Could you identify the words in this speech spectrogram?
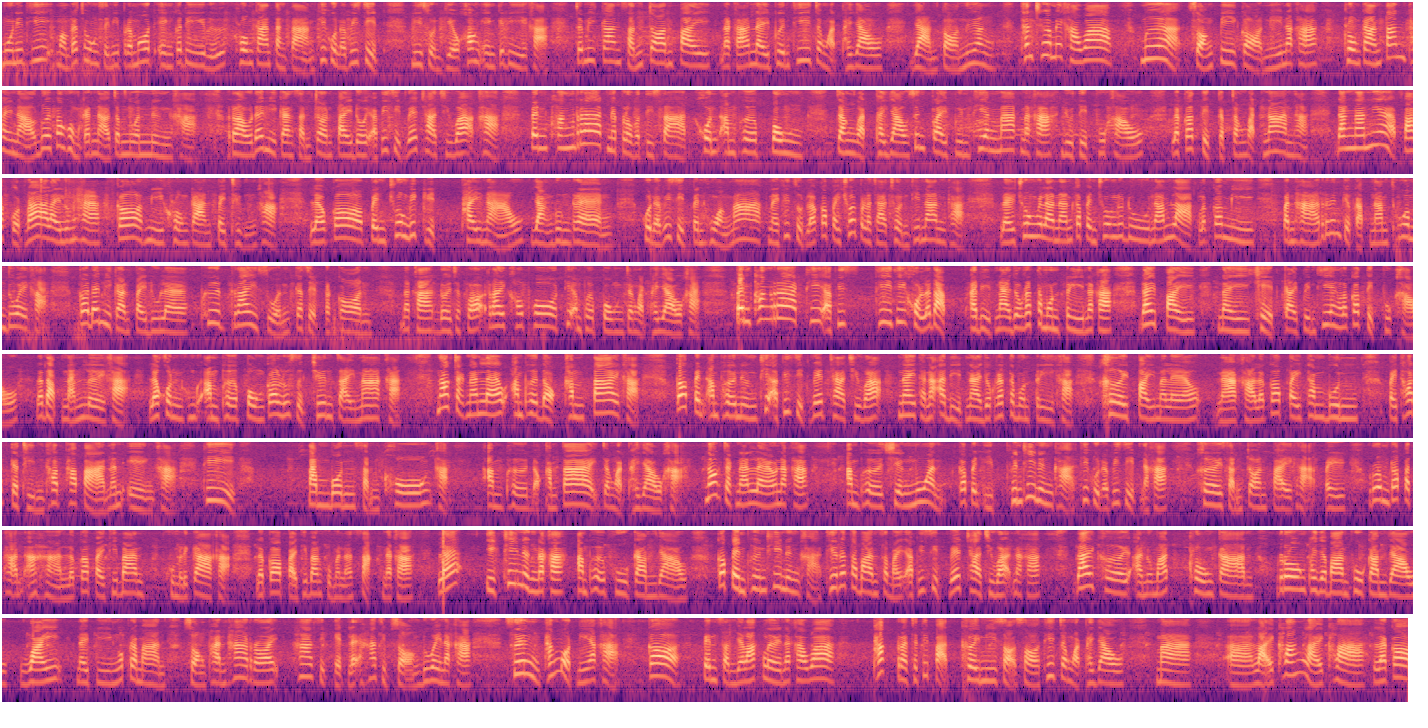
มูลนิธิหม่อมราชวงศ์เสนีประโมทเองก็ดีหรือโครงการต่างๆ ที่คุณอภิสิทธิ์มีส่วนเกี่ยวข้องเองก็ดีค่ะ จะมีการสัญจรไปนะคะในพื้นที่จังหวัดพะเยาอย่างต่อเนื่อง ท่านเชื่อไหมคะว่าเมื่อ 2 ปีก่อนนี้นะคะ โครงการต้านภัยหนาวด้วยผ้าห่มกันหนาวจำนวนหนึ่งค่ะ เราได้มีการสัญจรไปโดยอภิสิทธิ์เวชชาชีวะค่ะ เป็นครั้งแรกในประวัติศาสตร์ คนอำเภอปง จังหวัดพะเยาซึ่งไกลปืนเที่ยงมากนะคะ อยู่ติดภูเขา แล้วก็ติดกับจังหวัดน่านค่ะ ดังนั้นเนี่ยปรากฏว่าอะไรรู้ไหมคะก็มีโครงการไปถึงค่ะ แล้วก็เป็นช่วงวิกฤตภัยหนาวอย่างรุนแรง คุณอภิสิทธิ์เป็นห่วงมากในที่สุดแล้วก็ไปช่วยประชาชนที่นั่นค่ะ และช่วงเวลานั้นก็เป็นช่วงฤดูน้ำหลาก แล้วก็มีปัญหาเรื่องเกี่ยวกับน้ำท่วมด้วยค่ะ ก็ได้มีการไปดูแลพืชไร่สวนเกษตรกรนะคะ โดยเฉพาะไร่ข้าวโพดที่อำเภอปงจังหวัดพะเยาค่ะ เป็นครั้งแรกที่อภิ ที่ที่คนระดับอดีตนายกรัฐมนตรีนะคะ ได้ไปในเขตไกลปืนเที่ยง แล้วก็ติดภูเขาระดับนั้นเลยค่ะ แล้วคนอำเภอปงก็รู้สึกชื่นใจมากค่ะ นอกจากนั้นแล้วอำเภอดอกคำใต้ค่ะ ก็เป็นอำเภอหนึ่งที่อภิสิทธิ์เวชชาชีวะ ในฐานะอดีตนายกรัฐมนตรีค่ะ เคยไปมาแล้วนะคะ แล้วก็ไปทำบุญไปทอดกระถินทอดผ้าป่านั่นเองค่ะ ที่ตำบลสันโค้งค่ะอำเภอดอกคำใต้จังหวัดพะเยาค่ะ นอกจากนั้นแล้วนะคะ อำเภอเชียงม่วน ก็เป็นอีกพื้นที่หนึ่งค่ะ ที่คุณอภิสิทธิ์นะคะ เคยสัญจรไปค่ะ ไปร่วมรับประทานอาหาร แล้วก็ไปที่บ้านคุณมริกาค่ะ แล้วก็ไปที่บ้านคุณมนัสศักดิ์นะคะ และอีกที่หนึ่งนะคะอำเภอภูกามยาว ก็เป็นพื้นที่หนึ่งค่ะ ที่รัฐบาลสมัยอภิสิทธิ์เวชชาชีวะนะคะ ได้เคยอนุมัติโครงการ โรงพยาบาลภูกามยาวไว้ในปีงบประมาณ 2551 และ 52 ด้วยนะคะ ซึ่งทั้งหมดนี้ค่ะ ก็เป็นสัญลักษณ์เลยนะคะว่า พักประชาธิปัตย์เคยมีสสที่จังหวัดพะเยามาหลายครั้งหลายคราแล้วก็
